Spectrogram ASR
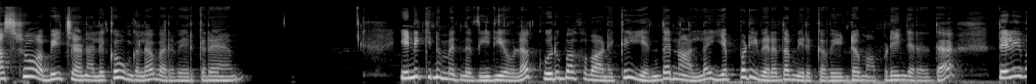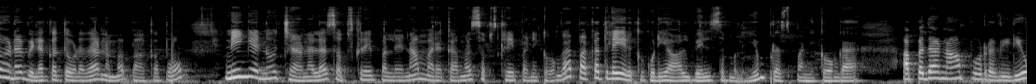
அஸ்ட்ரோ அபி சேனலுக்கு உங்களை வரவேற்கிறேன். இன்றைக்கி நம்ம இந்த வீடியோவில் குரு பகவானுக்கு எந்த நாளில் எப்படி விரதம் இருக்க வேண்டும் அப்படிங்கிறத தெளிவான விளக்கத்தோடு தான் நம்ம பார்க்கப்போம் நீங்கள் இன்னும் சேனலை சப்ஸ்கிரைப் பண்ணலைன்னா மறக்காமல் சப்ஸ்கிரைப் பண்ணிக்கோங்க. பக்கத்தில் இருக்கக்கூடிய ஆல் பெல் சிம்பிளையும் ப்ரெஸ் பண்ணிக்கோங்க. அப்போ தான் நான் போடுற வீடியோ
